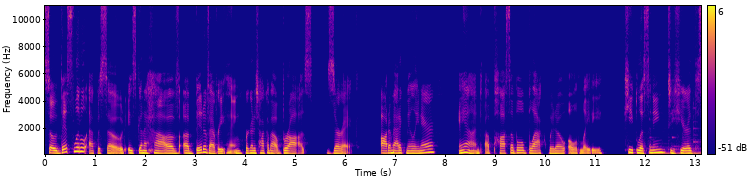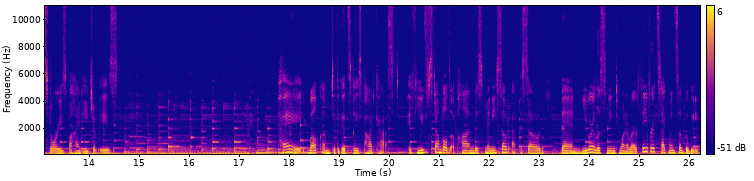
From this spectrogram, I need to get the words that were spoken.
So, this little episode is going to have a bit of everything. We're going to talk about bras, Zurich, automatic millionaire, and a possible Black Widow old lady. Keep listening to hear the stories behind each of these. Hey, welcome to the Good Space Podcast. If you've stumbled upon this mini-sode episode, then you are listening to one of our favorite segments of the week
